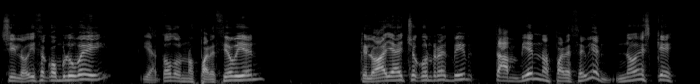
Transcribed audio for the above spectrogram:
Si lo hizo con Blue Bay y a todos nos pareció bien, que lo haya hecho con Red Beard también nos parece bien. No es que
